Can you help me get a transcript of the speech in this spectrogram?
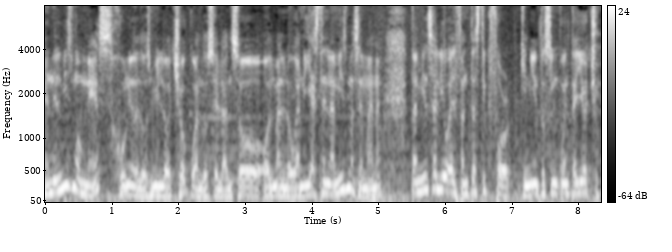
En el mismo mes, junio de 2008, cuando se lanzó Old Man Logan y hasta en la misma semana, también salió el Fantastic Four 558,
